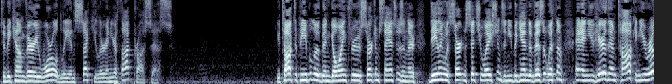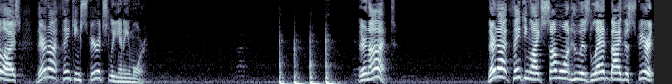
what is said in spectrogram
To become very worldly and secular in your thought process. You talk to people who have been going through circumstances and they're dealing with certain situations, and you begin to visit with them, and you hear them talk, and you realize they're not thinking spiritually anymore. They're not. They're not thinking like someone who is led by the Spirit.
